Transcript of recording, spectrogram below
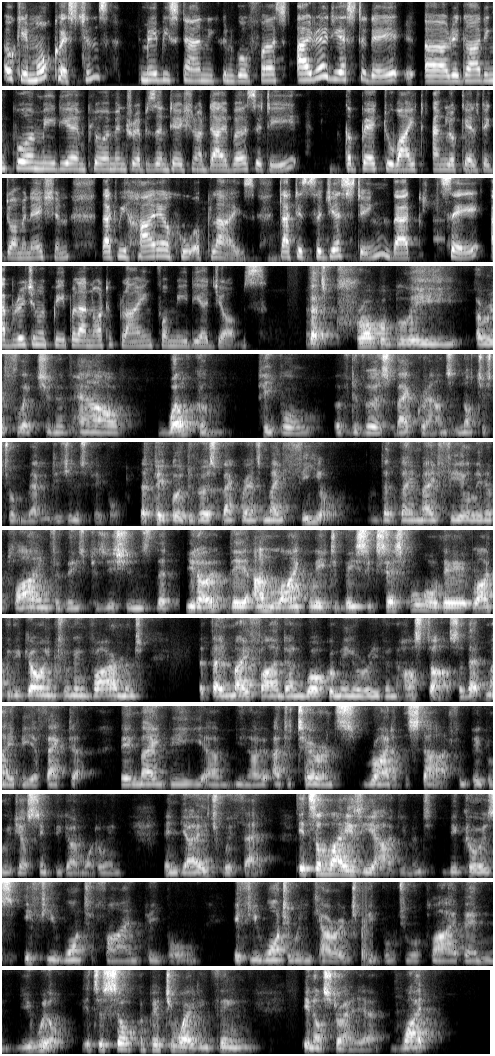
Okay, more questions. Maybe Stan, you can go first. I read yesterday uh, regarding poor media employment representation or diversity compared to white Anglo Celtic domination, that we hire who applies. That is suggesting that, say, Aboriginal people are not applying for media jobs. That's probably a reflection of how welcome people of diverse backgrounds, and not just talking about Indigenous people, that people of diverse backgrounds may feel that they may feel in applying for these positions that, you know, they're unlikely to be successful or they're likely to go into an environment that they may find unwelcoming or even hostile. So that may be a factor. There may be, um, you know, a deterrence right at the start from people who just simply don't want to engage with that. It's a lazy argument because if you want to find people, if you want to encourage people to apply, then you will. It's a self perpetuating thing in Australia. White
